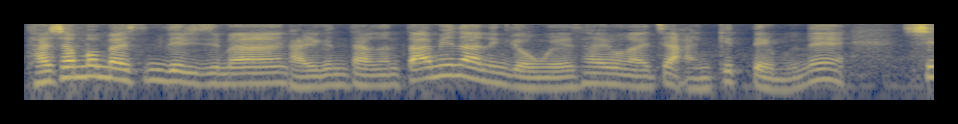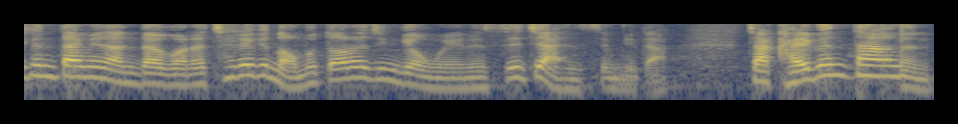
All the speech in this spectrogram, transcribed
다시 한번 말씀드리지만 갈근탕은 땀이 나는 경우에 사용하지 않기 때문에 식은땀이 난다거나 체력이 너무 떨어진 경우에는 쓰지 않습니다. 자, 갈근탕은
